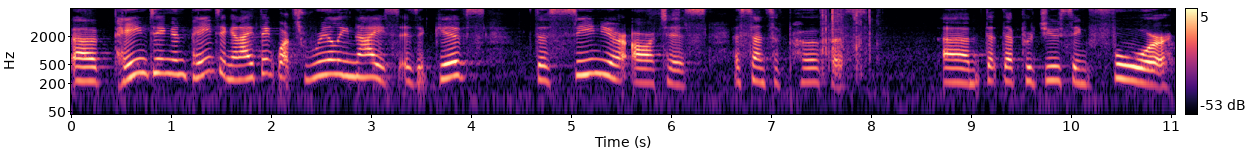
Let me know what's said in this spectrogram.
uh, painting and painting. And I think what's really nice is it gives the senior artists a sense of purpose um, that they're producing for,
